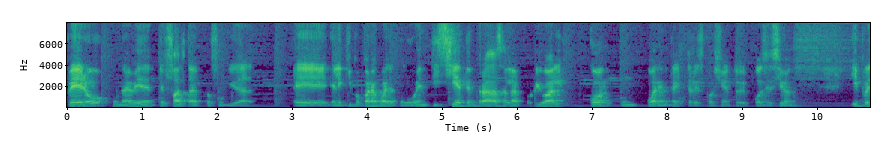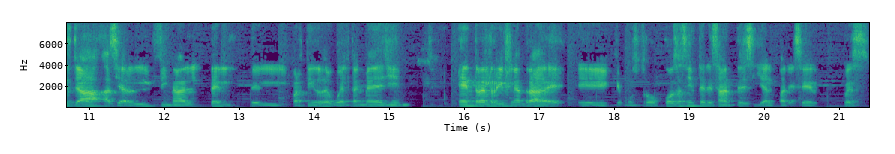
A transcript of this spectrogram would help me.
pero una evidente falta de profundidad. Eh, el equipo paraguayo tuvo 27 entradas al arco rival con un 43% de posesión. Y pues ya hacia el final del, partido de vuelta en Medellín, entra el rifle Andrade, eh, que mostró cosas interesantes y al parecer, pues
